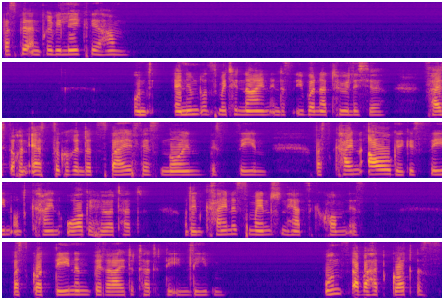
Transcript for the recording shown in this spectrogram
Was für ein Privileg wir haben. Und er nimmt uns mit hinein in das Übernatürliche. Das heißt auch in 1. Korinther 2, Vers 9 bis 10, was kein Auge gesehen und kein Ohr gehört hat und in keines Menschen Herz gekommen ist, was Gott denen bereitet hat, die ihn lieben. Uns aber hat Gott es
